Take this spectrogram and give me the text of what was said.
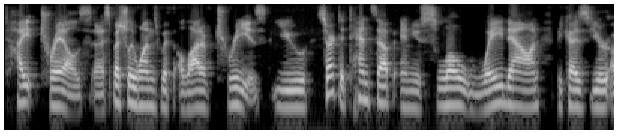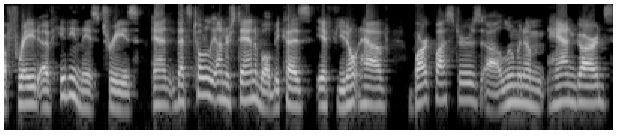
tight trails, especially ones with a lot of trees. You start to tense up and you slow way down because you're afraid of hitting these trees. And that's totally understandable because if you don't have bark busters, uh, aluminum hand guards.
